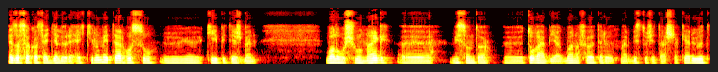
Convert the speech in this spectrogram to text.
Ez a szakasz egyelőre egy kilométer hosszú képítésben valósul meg, viszont a továbbiakban a földterület már biztosításra került,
